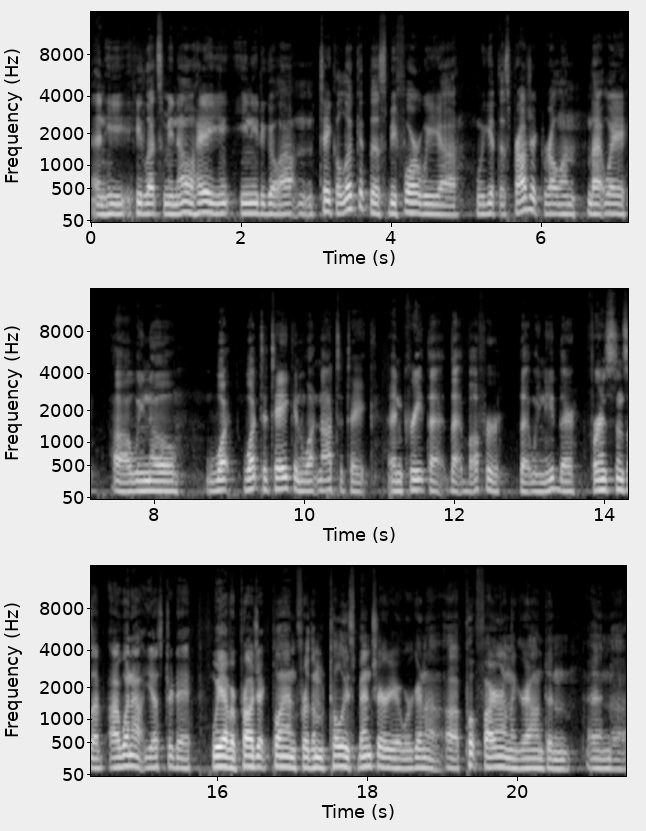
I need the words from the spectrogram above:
and he, he lets me know, hey, you, you need to go out and take a look at this before we uh, we get this project rolling. That way uh, we know what what to take and what not to take and create that, that buffer that we need there. For instance, I, I went out yesterday. We have a project plan for the Metolius Bench area. We're gonna uh, put fire on the ground and and uh,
